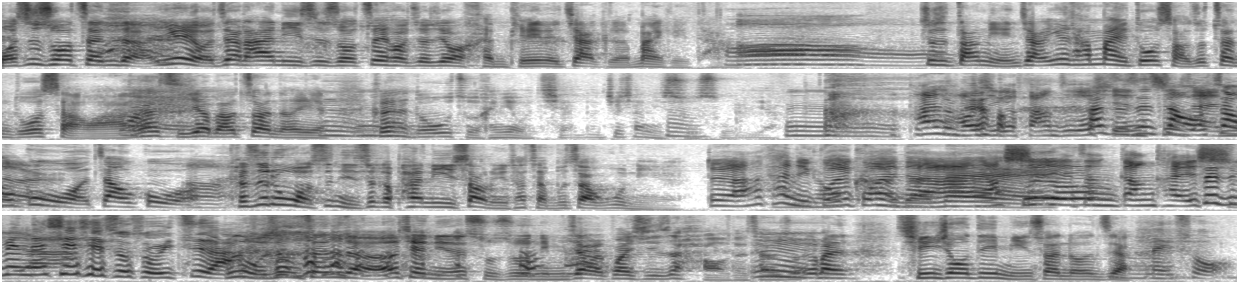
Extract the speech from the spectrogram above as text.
我是说真的，因为有这样的案例是说，最后就是用很便宜的价格卖给他，哦，就是当年价，因为他卖多少就赚多少啊，他只要不要赚而已。可是很多屋主很有钱的，就像你叔叔一样。嗯，他好几个房子都他只是照照顾。我，照顾我，嗯。可是如果是你这个叛逆少女，他才不照顾你。对啊，他看你乖乖的啊，事业正刚开始啊。在这边再谢谢叔叔一次啊。不是，，我是真的，而且你的叔叔，你们家的关系是好的才说，要不然亲兄弟明算都是这样。没错，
